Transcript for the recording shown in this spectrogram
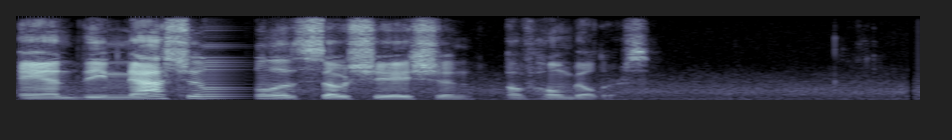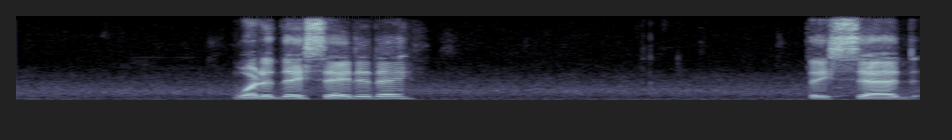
and the National Association of Home Builders. What did they say today? They said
